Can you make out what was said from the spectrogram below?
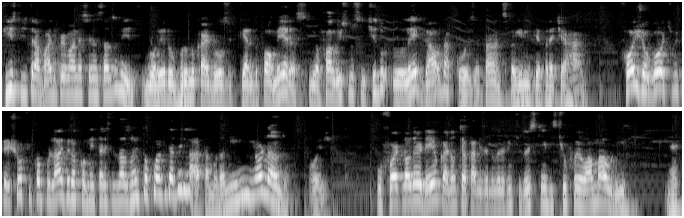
visto de trabalho e permanecer nos Estados Unidos. O goleiro Bruno Cardoso, que era do Palmeiras, e eu falo isso no sentido legal da coisa, tá? Antes que alguém me interprete errado. Foi, jogou, o time fechou, ficou por lá, virou comentarista da zona e tocou a vida dele lá. Tá morando em Orlando hoje o Fort Lauderdale, o Carlão tem a camisa número 22, quem vestiu foi o Amauri, né?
